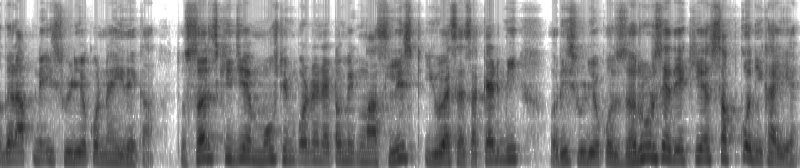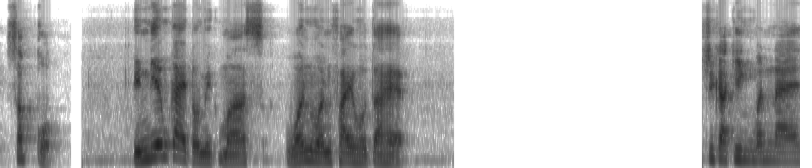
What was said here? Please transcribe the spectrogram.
अगर आपने इस वीडियो को नहीं देखा तो सर्च कीजिए most important atomic mass list USS academy और इस वीडियो को ज़रूर से देखिए। सबको दिखाइए सबको। इंडियम का एटॉमिक मास 115 होता है। केमिस्ट्री का किंग बनना है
